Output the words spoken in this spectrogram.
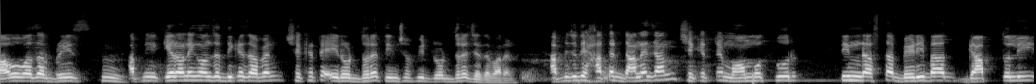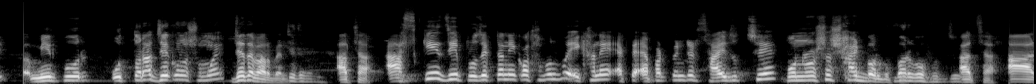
বাবুবাজার ব্রিজ আপনি কেরানীগঞ্জের দিকে যাবেন সেক্ষেত্রে এই রোড ধরে তিনশো ফিট রোড ধরে যেতে পারেন। আপনি যদি হাতের ডানে যান সেক্ষেত্রে মোহাম্মদপুর তিন রাস্তা বেড়িবাদ গাবতলি মিরপুর উত্তরা যে কোনো সময় যেতে পারবেন। আচ্ছা আজকে যে প্রজেক্টটা নিয়ে কথা বলব এখানে একটা অ্যাপার্টমেন্টের সাইজ হচ্ছে পনেরোশো ষাট বর্গ। বর্গ ফুট আচ্ছা আর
